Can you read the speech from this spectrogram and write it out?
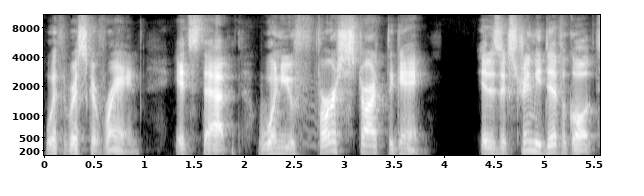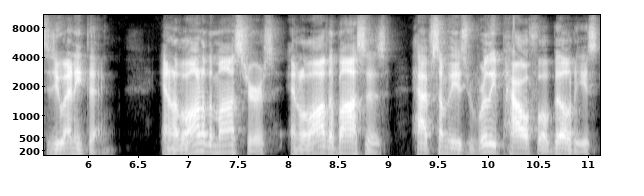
with Risk of Rain. It's that when you first start the game, it is extremely difficult to do anything. And a lot of the monsters and a lot of the bosses have some of these really powerful abilities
